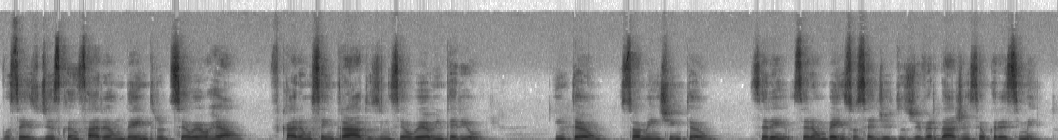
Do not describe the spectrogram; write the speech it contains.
Vocês descansarão dentro de seu eu real, ficarão centrados em seu eu interior. Então, somente então, serão bem-sucedidos de verdade em seu crescimento.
